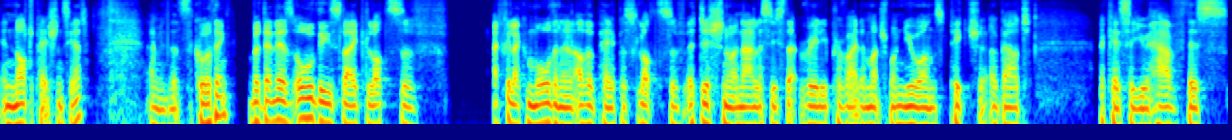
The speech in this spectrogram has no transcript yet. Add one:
in not patients yet. I mean that's the cool thing. But then there's all these like lots of I feel like more than in other papers, lots of additional analyses that really provide a much more nuanced picture about, okay, so you have this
